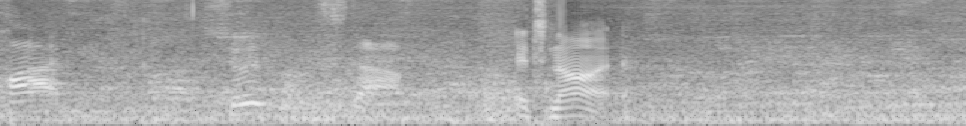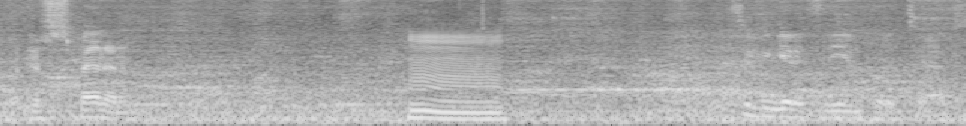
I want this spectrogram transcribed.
pot should stop. It's not. We're just spinning. Hmm. Let's see if we can get it to the input test.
